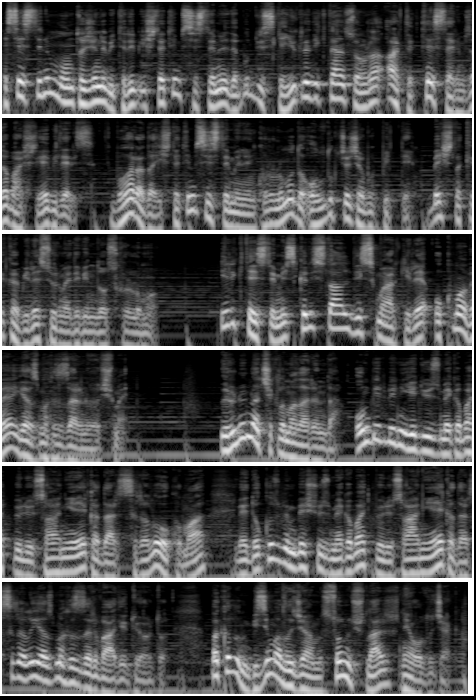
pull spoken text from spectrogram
SSD'nin montajını bitirip işletim sistemini de bu diske yükledikten sonra artık testlerimize başlayabiliriz. Bu arada işletim sisteminin kurulumu da oldukça çabuk bitti. 5 dakika bile sürmedi Windows kurulumu. İlk testimiz Crystal Diskmark ile okuma ve yazma hızlarını ölçme. Ürünün açıklamalarında 11700 MB bölü saniyeye kadar sıralı okuma ve 9500 MB bölü saniyeye kadar sıralı yazma hızları vaat ediyordu. Bakalım bizim alacağımız sonuçlar ne olacak?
